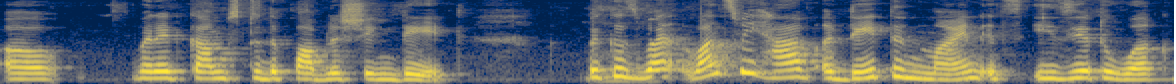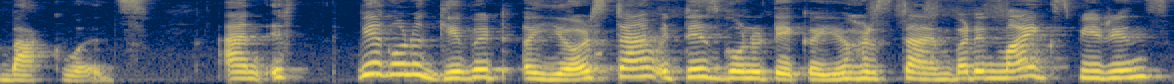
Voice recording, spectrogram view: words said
uh, when it comes to the publishing date. Because once we have a date in mind it's easier to work backwards. And if we are going to give it a year's time it is going to take a year's time. But in my experience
